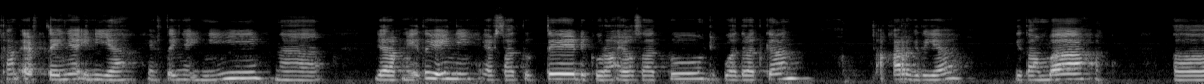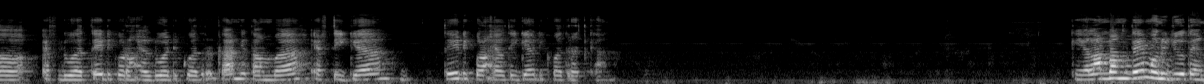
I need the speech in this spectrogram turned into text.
Kan FT-nya ini ya, FT-nya ini. Nah, jaraknya itu ya ini, F1T dikurang L1 dikuadratkan akar gitu ya ditambah uh, F2T dikurang L2 dikuadratkan ditambah F3T dikurang L3 dikuadratkan. Oke, lambang T menuju T0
